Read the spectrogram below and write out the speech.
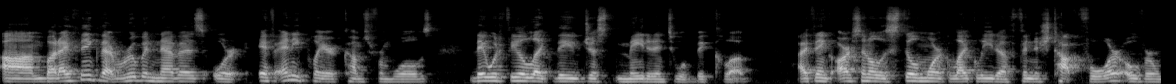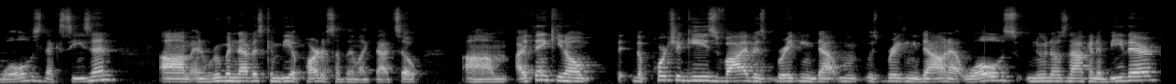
Um, but I think that Ruben Neves, or if any player comes from Wolves, they would feel like they've just made it into a big club. I think Arsenal is still more likely to finish top four over Wolves next season. Um, and Ruben Neves can be a part of something like that. So um, I think, you know, the, Portuguese vibe is breaking down was breaking down at Wolves. Nuno's not going to be there,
